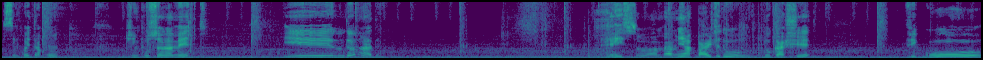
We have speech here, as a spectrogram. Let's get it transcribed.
50 conto de impulsionamento e não deu nada. É isso. A, a minha parte do, do cachê ficou.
